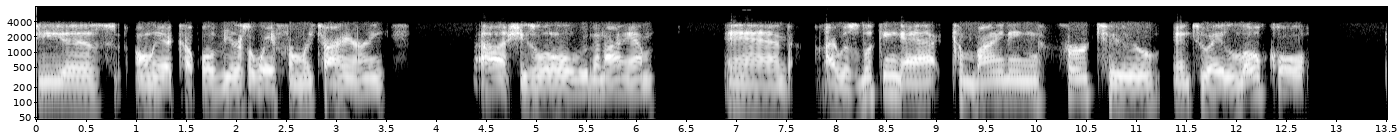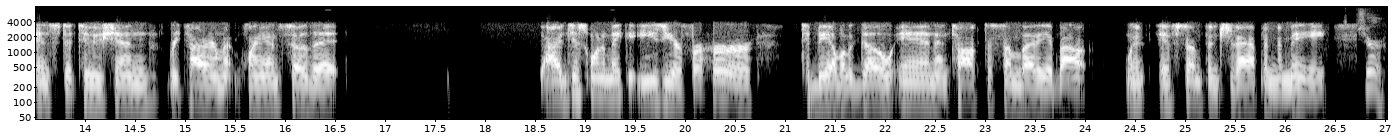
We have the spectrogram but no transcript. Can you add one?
she is only a couple of years away from retiring. Uh, she's a little older than I am. And I was looking at combining her two into a local institution retirement plan so that I just want to make it easier for her to be able to go in and talk to somebody about when if something should happen to me. Sure.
